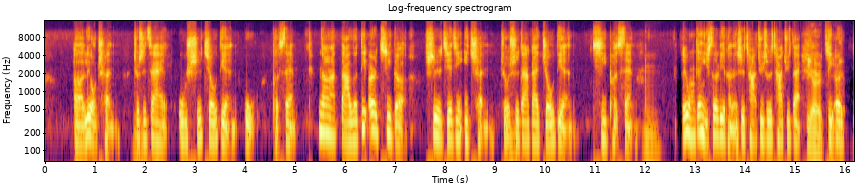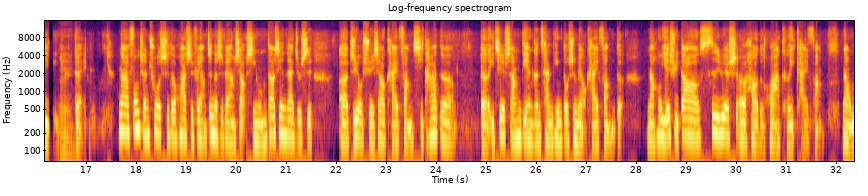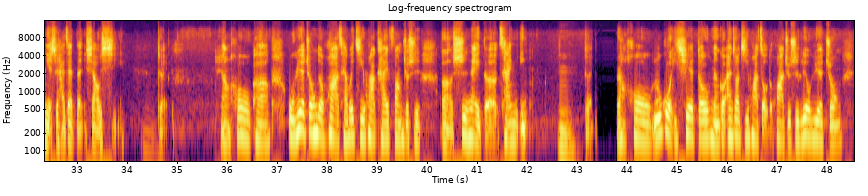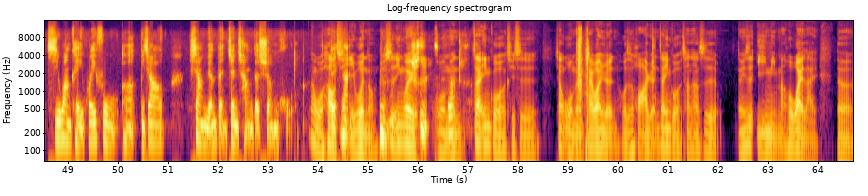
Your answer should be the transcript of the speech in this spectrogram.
呃六成，就是在五十九点五 percent。那打了第二剂的是接近一成，就是大概九点七 percent。嗯，所以我们跟以色列可能是差距，就是差距在第二第二剂。对对。那封城措施的话是非常，真的是非常小心。我们到现在就是，呃，只有学校开放，其他的呃一切商店跟餐厅都是没有开放的。然后也许到四月十二号的话可以开放，那我们也是还在等消息。对。然后呃五月中的话才会计划开放，就是呃室内的餐饮。嗯，对。然后，如果一切都能够按照计划走的话，就是六月中，希望可以恢复呃比较像原本正常的生活。那我好奇疑问哦，就是因为我们在英国，其实像我们台湾人或者是华人，在英国常常是等于是移民嘛或外来的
